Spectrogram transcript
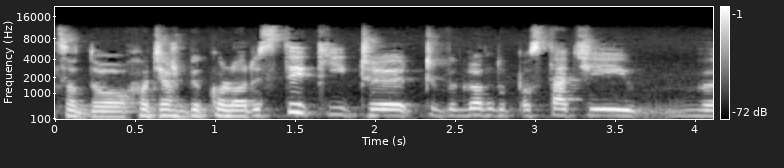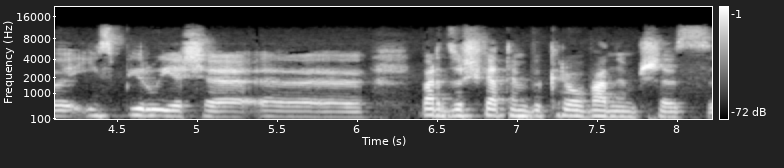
co do chociażby kolorystyki czy, czy wyglądu postaci, inspiruję się e, bardzo światem wykreowanym przez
